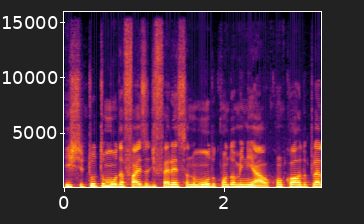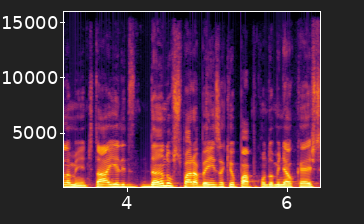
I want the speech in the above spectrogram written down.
Instituto Muda faz a diferença no mundo condominial. Concordo plenamente, tá? E ele dando os parabéns aqui ao Papo Condominial Cast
